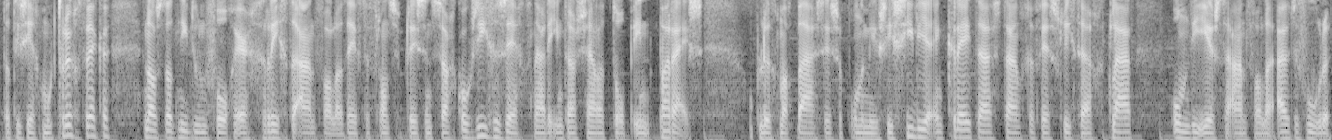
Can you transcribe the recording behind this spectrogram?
dat hij zich moet terugtrekken. En als ze dat niet doen, volgen er gerichte aanvallen. Dat heeft de Franse president Sarkozy gezegd... na de internationale top in Parijs. Op luchtmachtbasis op onder meer Sicilië en Kreta staan gevechtsvliegtuigen klaar om die eerste aanvallen uit te voeren.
